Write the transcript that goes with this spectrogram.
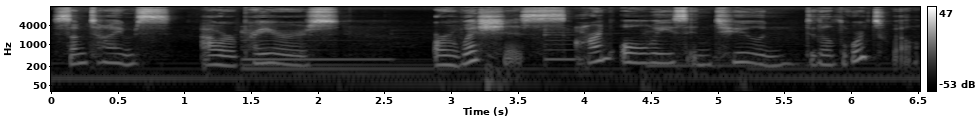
Sometimes our prayers or wishes aren't always in tune to the Lord's will.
